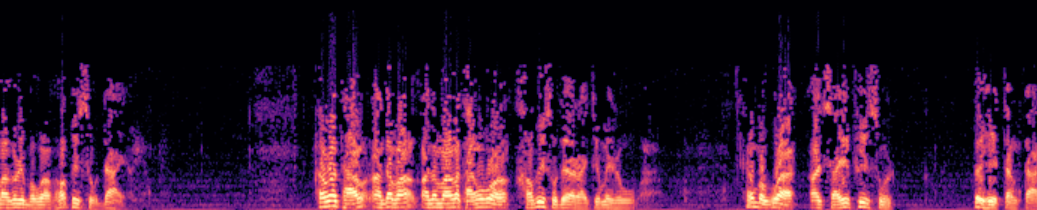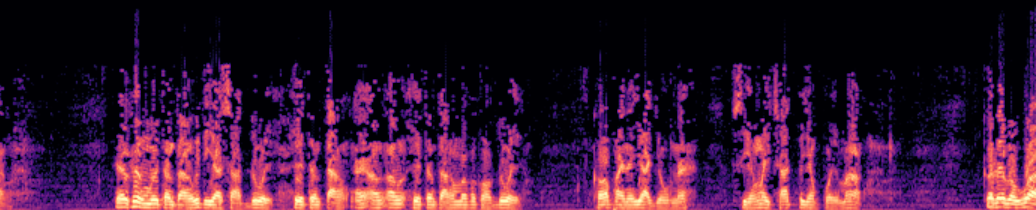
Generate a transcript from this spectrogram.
มาก็เลยบอกว่าเพราะพิสูจน์ได้เขาก็ถามอาตมาอาตมาก็ถามว่าเขาพิสูจน์ได้อะไรจึงไม่รู้เขาบอกว่าอาศัยพิสูจน์ด้วยเหตุต่างๆ แล้วเครื่องมือต่างๆ วิทยาศาสตร์ด้วย เหตุต่างๆเอาเอาเหตุต่างๆมาประกอบด้วย ขอภายในญาติโยมนะ เสียงไม่ชัดไปยังป่วยมาก ก็ได้บอกว่า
